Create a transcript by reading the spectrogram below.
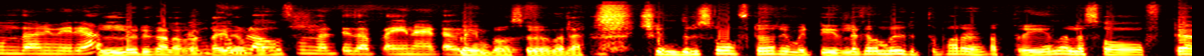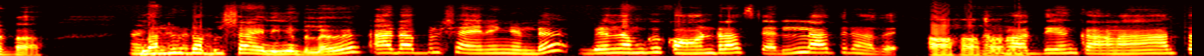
മുന്താണി വരിക. നല്ലൊരു കളർ പ്ലെയിൻ ബ്ലൗസ് വരുന്നല്ലേ? പക്ഷെ എന്തൊരു സോഫ്റ്റ് മെറ്റീരിയൽ ഒക്കെ നമ്മൾ എടുത്ത് പറയണ്ട. അത്രയും നല്ല സോഫ്റ്റ് ആട്ടാ നല്ലൊരു ഡബിൾ ഷൈനിങ് ഉണ്ടല്ലേ ആ ഡബിൾ ഷൈനിങ് ഉണ്ട്. പിന്നെ നമുക്ക് കോൺട്രാസ്റ്റ് എല്ലാത്തിനും അതെ. നമ്മൾ അധികം കാണാത്ത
